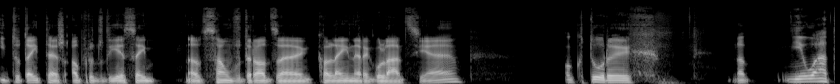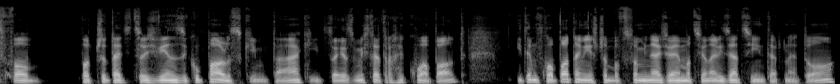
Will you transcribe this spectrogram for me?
I tutaj też oprócz DSA no, są w drodze kolejne regulacje, o których no, niełatwo poczytać coś w języku polskim, tak? I to jest myślę trochę kłopot. I tym kłopotem jeszcze, bo wspominałeś o emocjonalizacji internetu,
